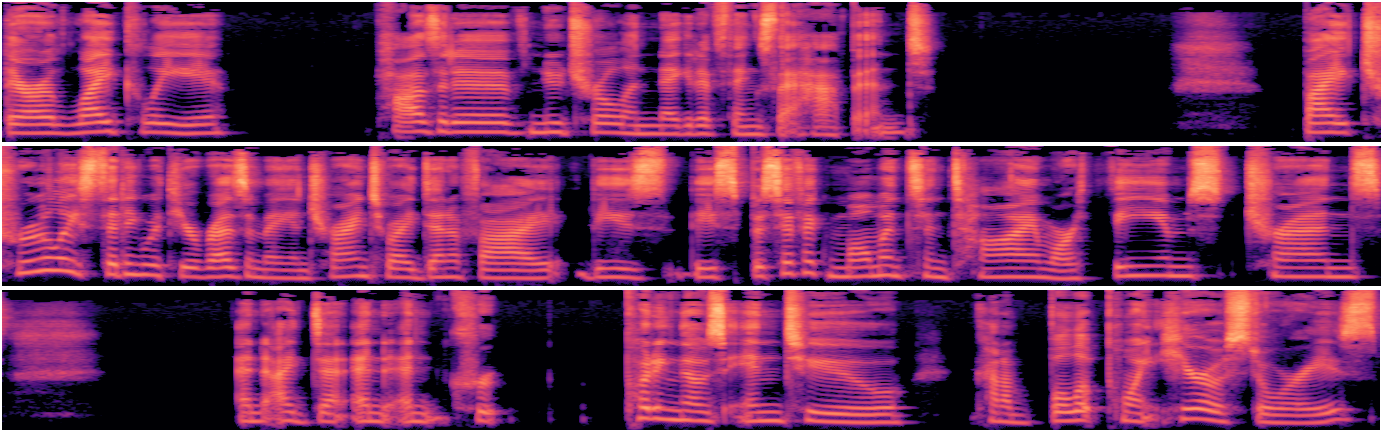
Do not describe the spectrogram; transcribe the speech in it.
there are likely positive, neutral, and negative things that happened. By truly sitting with your resume and trying to identify these, these specific moments in time or themes, trends, and ident- and and cr- putting those into kind of bullet point hero stories,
